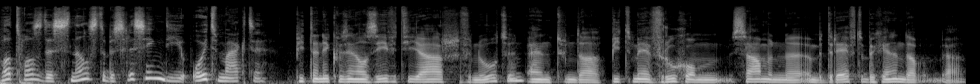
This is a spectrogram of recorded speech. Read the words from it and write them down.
Wat was de snelste beslissing die je ooit maakte? Piet en ik we zijn al 17 jaar vernoten. En toen dat Piet mij vroeg om samen eh, een bedrijf te beginnen, dat, ja,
